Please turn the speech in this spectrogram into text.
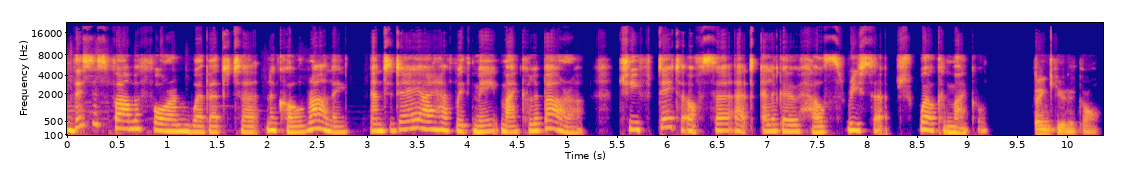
This is pharmaphorum web editor Nicole Raleigh, and today I have with me Michael Ibara, Chief Data Officer at Elligo Health Research. Welcome, Michael. Thank you, Nicole.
